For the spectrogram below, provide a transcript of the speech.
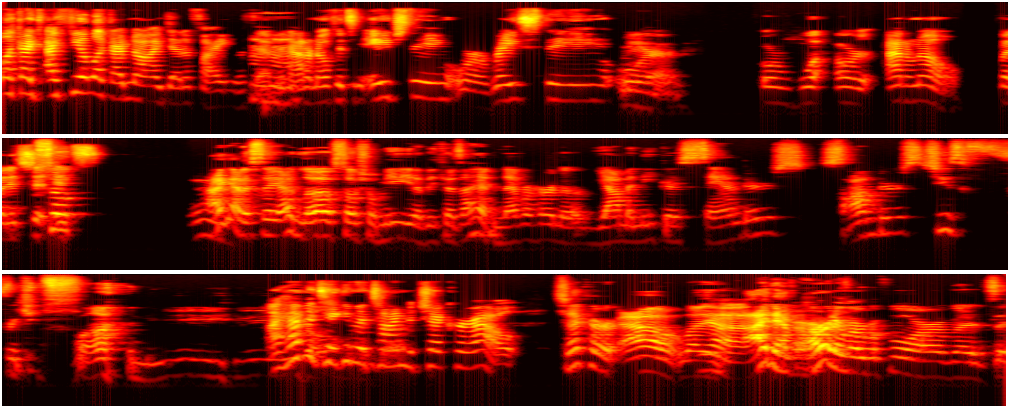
like I, I feel like I'm not identifying with them, and Mhm. I don't know if it's an age thing or a race thing or Yeah. or what or I don't know, but it's just So- it's. I gotta say, I love social media because I had never heard of Yamaneika Sanders. Saunders, she's freaking funny. I haven't Oh taken the time God. to check her out. Check her out. Like Yeah. I never heard of her before, but uh,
